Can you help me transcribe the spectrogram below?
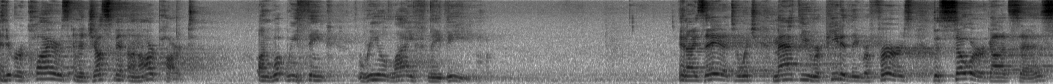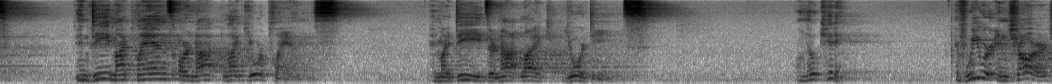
And it requires an adjustment on our part on what we think real life may be. In Isaiah, to which Matthew repeatedly refers, the sower, God says, Indeed, my plans are not like your plans, and my deeds are not like your deeds. Well, no kidding. If we were in charge,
